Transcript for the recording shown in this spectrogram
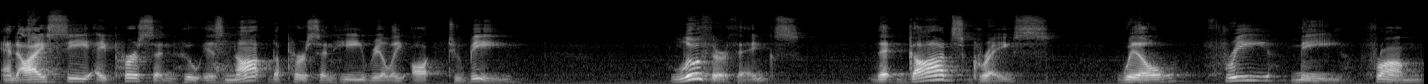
and I see a person who is not the person he really ought to be, Luther thinks that God's grace will free me from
